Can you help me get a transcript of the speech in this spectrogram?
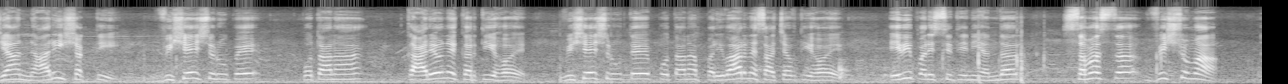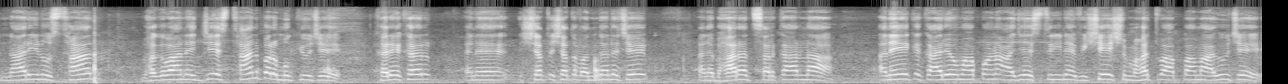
જ્યાં નારી શક્તિ વિશેષ રૂપે પોતાના કાર્યોને કરતી હોય, વિશેષ રૂપે પોતાના પરિવારને સાચવતી હોય, એવી પરિસ્થિતિની અંદર સમસ્ત વિશ્વમાં નારીનું સ્થાન ભગવાને જે સ્થાન પર મૂક્યું છે, ખરેખર એને શત શત વંદન છે અને ભારત સરકારના અનેક કાર્યોમાં પણ આજે સ્ત્રીને વિશેષ મહત્ત્વ આપવામાં આવ્યું છે.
